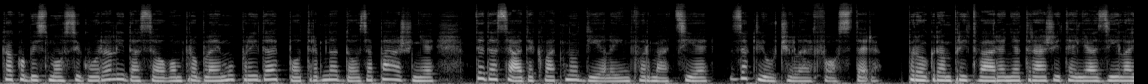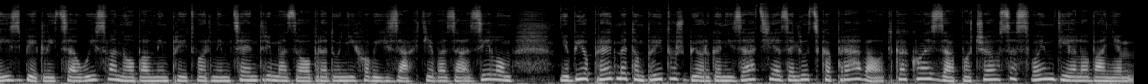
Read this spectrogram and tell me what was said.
kako bismo osigurali da se ovom problemu pridaje potrebna doza pažnje te da se adekvatno dijele informacije, zaključila je Foster. Program pritvaranja tražitelja azila izbjeglica u izvan obalnim pritvornim centrima za obradu njihovih zahtjeva za azilom je bio predmetom pritužbi organizacija za ljudska prava od kako je započeo sa svojim djelovanjem.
